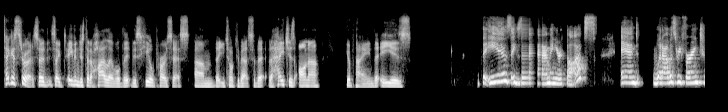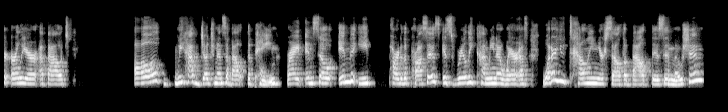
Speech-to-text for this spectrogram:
take us through it. So it's like even just at a high level, the, this heal process um, that you talked about. So the, the H is honor your pain. The E is the E is examine your thoughts. And what I was referring to earlier about all we have judgments about the pain, right? And so in the E part of the process is really coming aware of what are you telling yourself about this emotion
